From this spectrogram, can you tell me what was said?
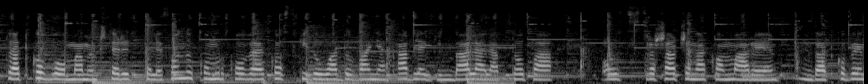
Dodatkowo mamy cztery telefony komórkowe, kostki do ładowania, kable, gimbala, laptopa, odstraszacze na komary, dodatkowe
